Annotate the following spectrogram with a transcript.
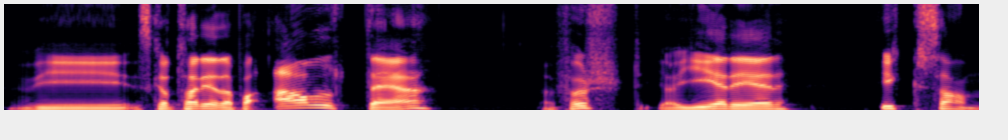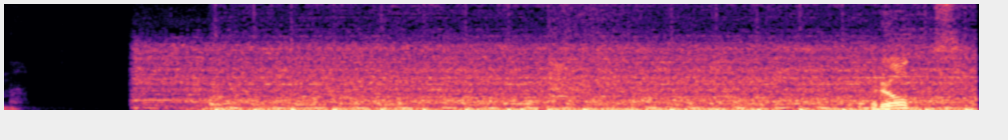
Vi ska ta reda på allt det, men först, jag ger er Yxan. Rått.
